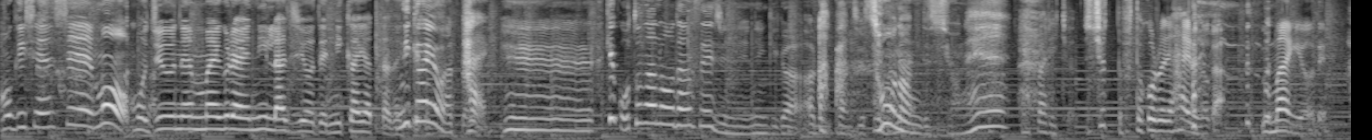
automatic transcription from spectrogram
茂木先生ももう10年前ぐらいにラジオで2回やっただけです。2回はあった、はい。へえ結構大人の男性陣に人気がある感じですそうなねんですよね。やっぱりちょシュッと懐で入るのがうまいようで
